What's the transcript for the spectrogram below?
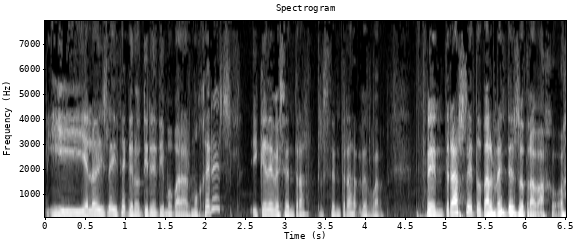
Y Eloís le dice que no tiene tiempo para las mujeres y que debe centrar- centrar- centrarse totalmente en su trabajo.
